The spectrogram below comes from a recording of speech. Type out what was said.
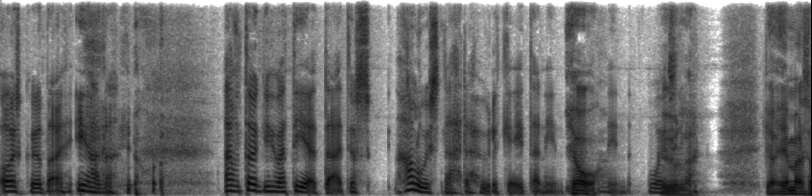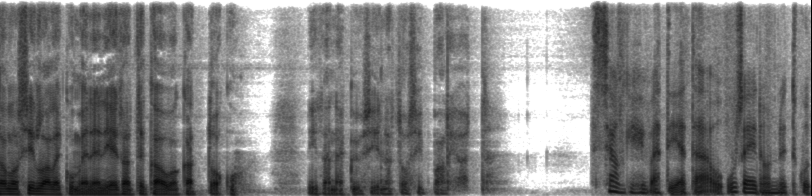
Olisiko jotain? Ihana. Aivan toikin hyvä tietää, että jos haluaisi nähdä hylkeitä, niin, Joo, niin voisi. kyllä. Ja Emäsalon sillalle kun menee, niin ei tarvitse kauan katsoa, kun niitä näkyy siinä tosi paljon. Että. Se onkin hyvä tietää. Usein on nyt, kun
